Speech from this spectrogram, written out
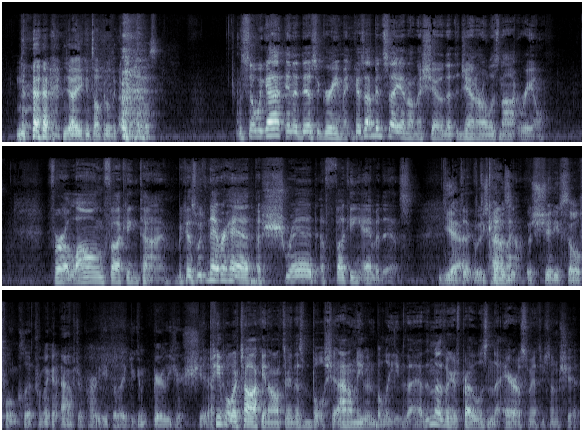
yeah. You can tell people to kill themselves. So we got in a disagreement because I've been saying on this show that the general is not real for a long fucking time because we've never had a shred of fucking evidence. Yeah, to- it was kind of a, a shitty cell phone clip from like an after party, but like you can barely hear shit. People are talking all through this bullshit. I don't even believe that. The motherfuckers probably listen to Aerosmith or some shit.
